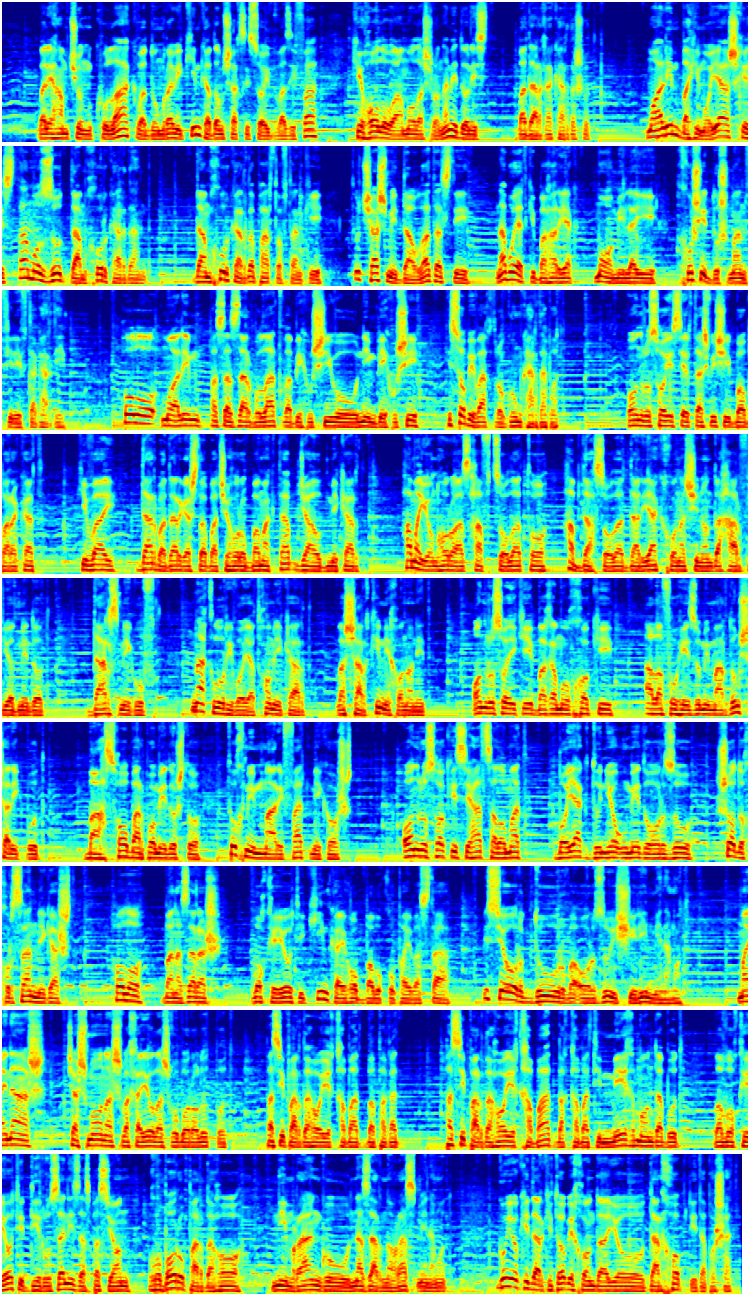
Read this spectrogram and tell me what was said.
вале ҳамчун кӯлак ва думрави ким кадом шахси соҳибвазифа ки ҳолу аъмолашро намедонист ба дарға карда шуд. Муаллим ба ҳимояаш хест аммо зуд дамхӯр карданд. Дамхӯр карда партофтанд ки ту чашми давлат ҳастӣ набояд ки ба ҳар як муомилаи хуши душман фирифта гардӣ. Ҳоло муаллим пас аз зарбулат ва беҳушиву нимбеҳушӣ ҳисоби вақтро гум карда буд. Он рӯзҳои серташвиши бобаракат ки вай дар ба дар гашта бачаҳоро ба мактаб ҷалб мекард. ҳамаи онҳоро аз ҳафтсола то ҳабдаҳсола дар як хона шинонда ҳарф ёд медод. дарс мегуфт нақлу ривоятҳо мекард ва шарқӣ мехононид. он рӯзҳое ки ба ғаму хоки алафу ҳезуми мардум шарик буд баҳсҳо барпо медошту тухми маърифат мекошт. он рӯзҳо ки сиҳат саломат бо як дунё умеду орзу шоду хурсанд мегашт. ҳоло ба назараш воқеёти кимкайҳо ба вуқӯъ пайваста бисёр дур ва орзуи ширин менамуд майнааш чашмонаш ва хаёлаш ғуборолуд буд паси пардаҳои қабат ба пағат паси пардаҳои қабат ба қабати меғ монда буд ва воқеёти дирӯза низ аз паси он ғубору пардаҳо нимрангу назарнорас менамуд гӯё ки дар китобе хонда ё дар хоб дида бошад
